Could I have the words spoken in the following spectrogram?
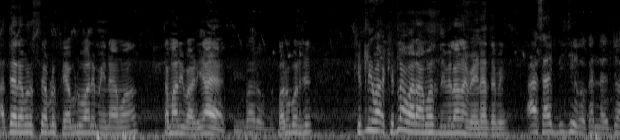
અત્યારે હમણાં આપણે ફેબ્રુઆરી મહિનામાં તમારી વાડી આવ્યા છીએ. બરોબર. બરોબર છે? કેટલી વાર કેટલા વાર આમાં દિવેલાના વેણા તમે? આ સાહેબ બીજી વખત જો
